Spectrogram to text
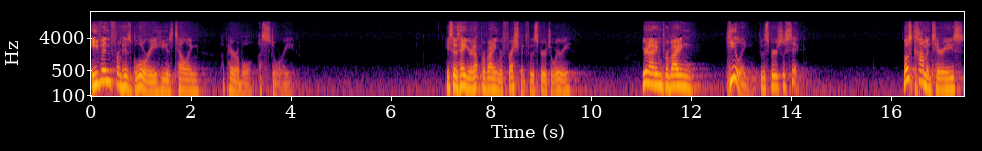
even from his glory, he is telling a parable, a story. He says, Hey, you're not providing refreshment for the spiritual weary. You're not even providing healing for the spiritually sick. Most commentaries,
